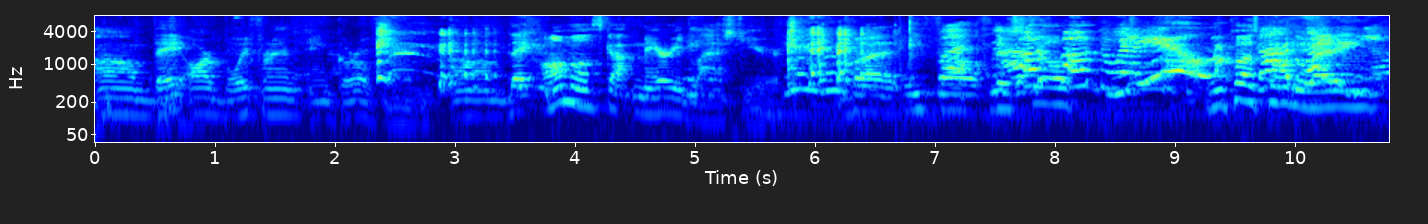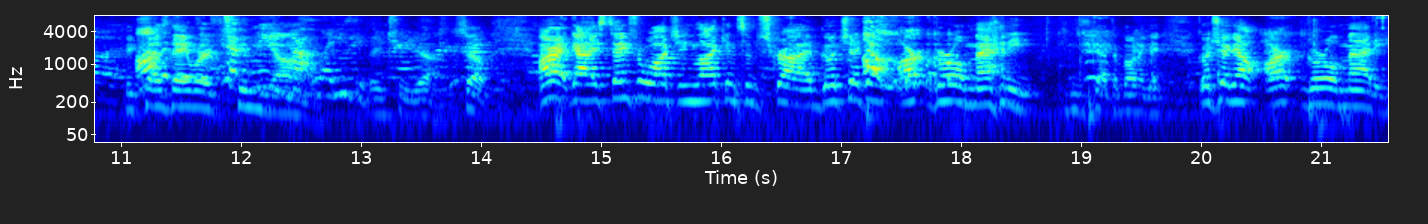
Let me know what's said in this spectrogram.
Um, they are boyfriend and girlfriend. Um, they almost got married last year, but we felt we they're still. the wedding. We postponed the wedding because they were too young. They're too young. So, all right, guys, thanks for watching. Like and subscribe. Go check out Art Girl Maddy. She Got the bone again. Go check out Art Girl Maddy.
